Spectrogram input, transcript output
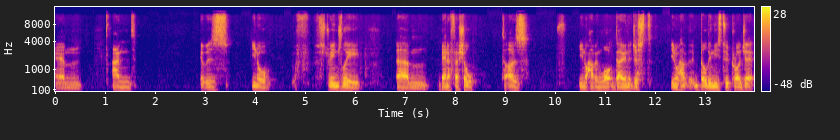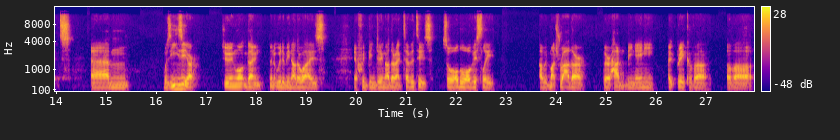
um, and it was, you know, f- strangely um, beneficial to us. F- you know, having lockdown, it just you know, building these two projects. Um, was easier during lockdown than it would have been otherwise if we'd been doing other activities. So, although obviously I would much rather there hadn't been any outbreak of a of a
